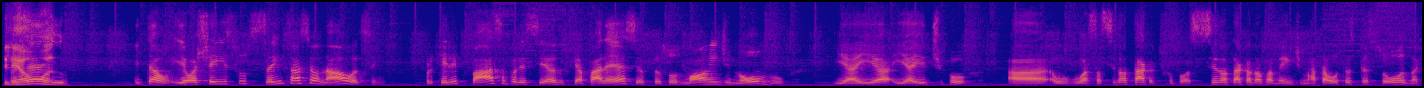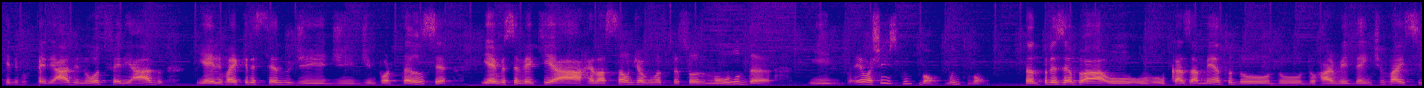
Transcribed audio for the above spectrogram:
Ele é um é, ano. Então, e eu achei isso sensacional, assim. Porque ele passa por esse ano, porque aparece, as pessoas morrem de novo, e aí, a- e aí tipo, a- o, o assassino ataca, desculpa, o assassino ataca novamente, mata outras pessoas naquele feriado e no outro feriado, e aí ele vai crescendo de, de, de importância, e aí você vê que a relação de algumas pessoas muda, e eu achei isso muito bom, muito bom. Tanto, por exemplo, a- o, o, casamento do, do, do Harvey Dent vai se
